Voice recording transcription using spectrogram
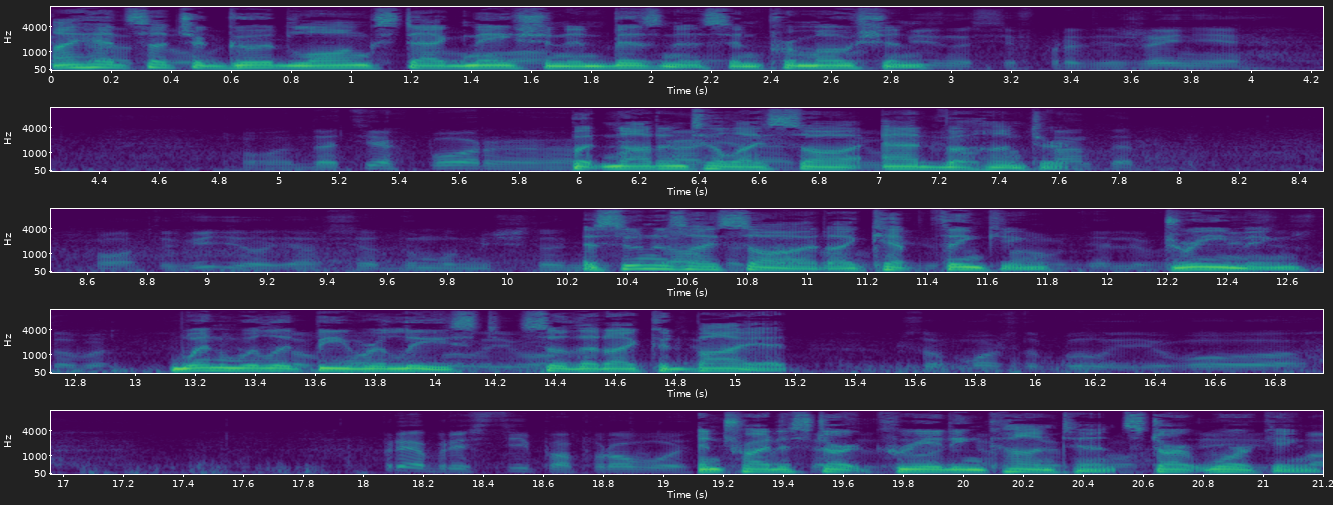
I had such a good long stagnation in business, in promotion, but not until I saw AdvaHunter. As soon as I saw it, I kept thinking, dreaming, when will it be released so that I could buy it and try to start creating content, start working.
